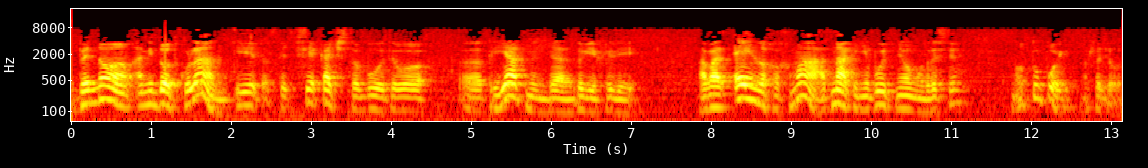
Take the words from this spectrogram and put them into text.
Беноам Амидот Кулан, и, так сказать, все качества будут его э, приятны для других людей. А валь эйн лохохма, однако не будет у него мудрости, ну, тупой, а что делать?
